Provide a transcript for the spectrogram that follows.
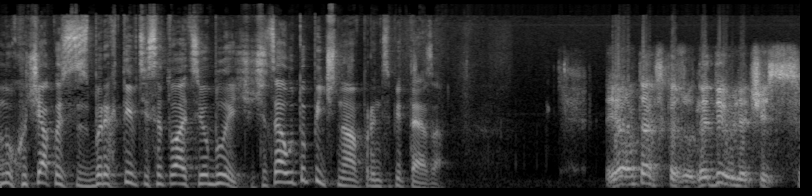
ну, хоч якось зберегти в цій ситуації обличчя. Чи це утопічна в принципі теза? Я вам так скажу, не дивлячись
